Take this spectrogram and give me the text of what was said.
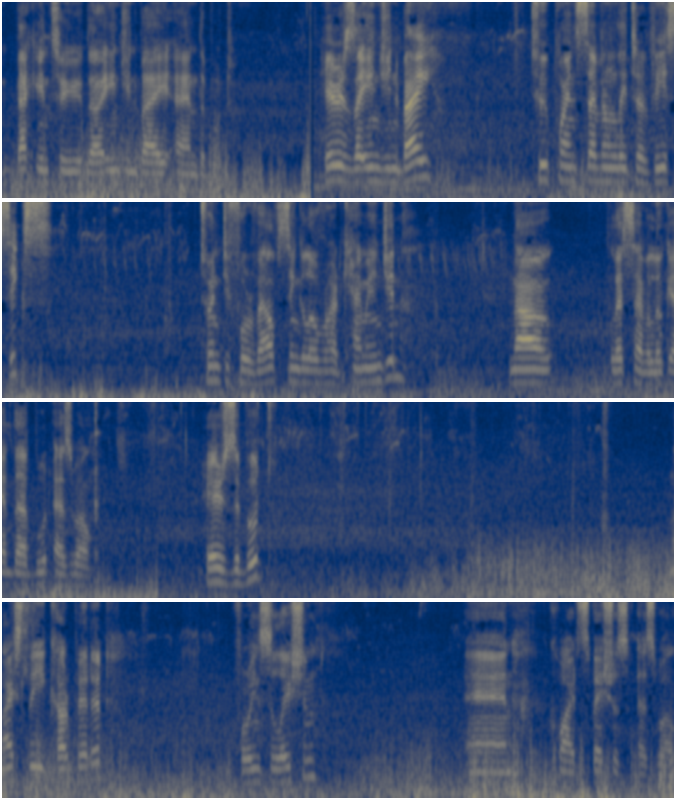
back into the engine bay and the boot. Here is the engine bay 2.7 liter V6 24 valve single overhead cam engine. Now let's have a look at the boot as well. Here's the boot nicely carpeted for installation and quite spacious as well.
